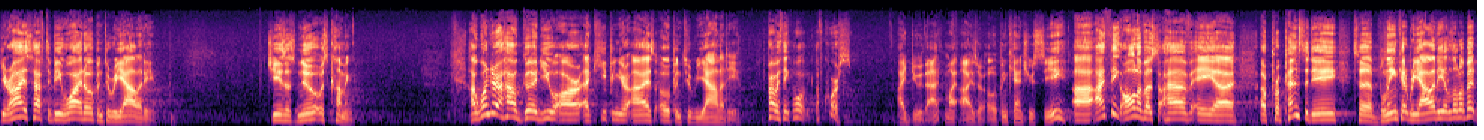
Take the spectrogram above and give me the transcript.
your eyes have to be wide open to reality. Jesus knew it was coming. I wonder how good you are at keeping your eyes open to reality. You probably think, well, of course, I do that. My eyes are open, can't you see? Uh, I think all of us have a, uh, a propensity to blink at reality a little bit.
